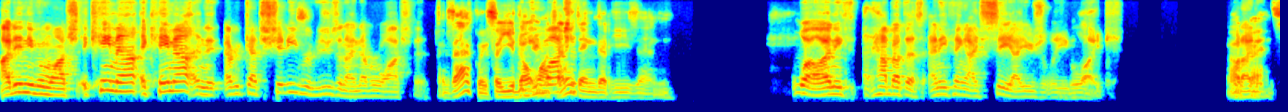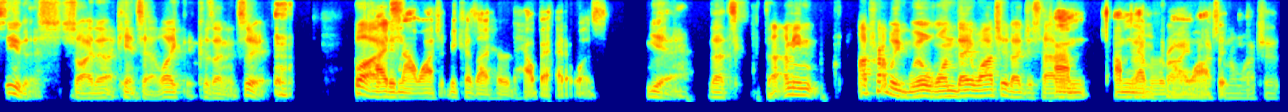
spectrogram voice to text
I didn't even watch it came out, it came out and it ever got shitty reviews and I never watched it. Exactly. So you don't you watch, watch it? anything that he's in. Well, any how about this? Anything I see, I usually like, but I didn't see this, so I, I can't say I liked it because I didn't see it. But I did not watch it because I heard how bad it was. Yeah, that's. I mean, I probably will one day watch it. I just haven't. Um, I'm never I'm gonna watch it. gonna watch it.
